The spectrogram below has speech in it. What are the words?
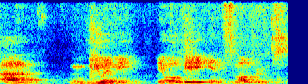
uh, you and me. It will be in small groups.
